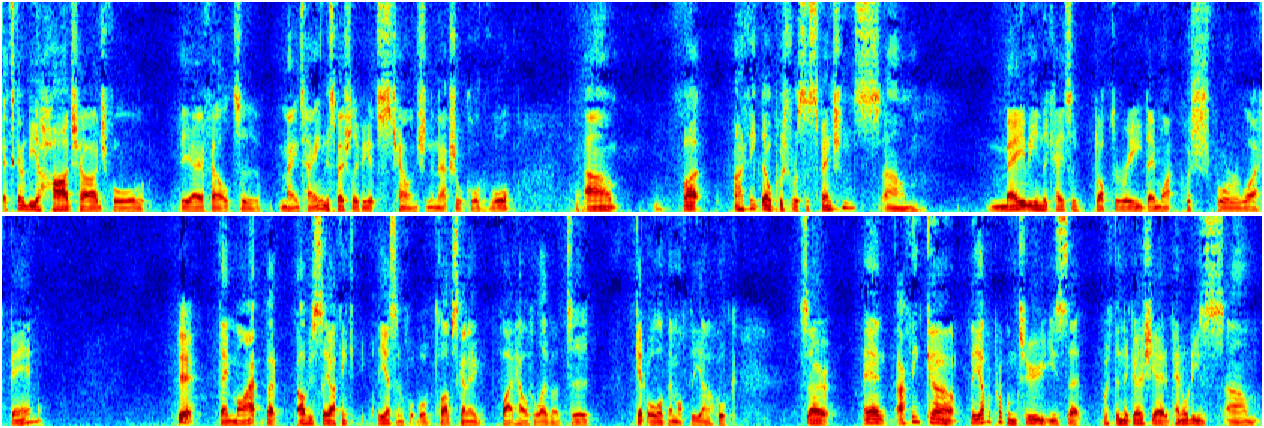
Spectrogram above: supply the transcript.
it's going to be a hard charge for the AFL to maintain, especially if it gets challenged in an actual court of law. Um, but I think they'll push for suspensions. Um, maybe in the case of Dr. Reid, they might push for a life ban. Yeah, They might, but obviously I think the Essendon Football Club's going to fight hell for leather to get all of them off the uh, hook. So, and I think uh, the other problem too is that with the negotiated penalties, um,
